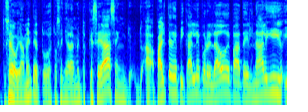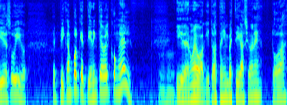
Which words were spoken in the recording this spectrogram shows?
Entonces, obviamente, todos estos señalamientos que se hacen, aparte de picarle por el lado de paternal y, y de su hijo, le pican porque tienen que ver con él. Y de nuevo, aquí todas estas investigaciones, todas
